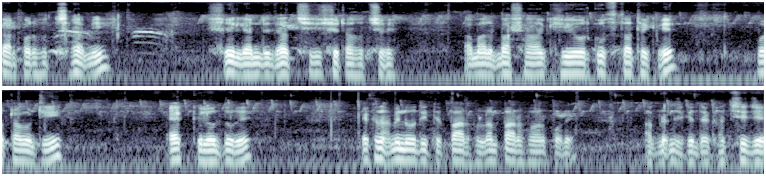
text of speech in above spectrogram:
তারপর হচ্ছে আমি সেই ল্যান্ডে যাচ্ছি। সেটা হচ্ছে আমার বাসা ঘিওর কুস্তা থেকে মোটামুটি এক কিলো দূরে। এখানে আমি নদীতে পার হলাম। পার হওয়ার পরে আপনাদেরকে দেখাচ্ছি যে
